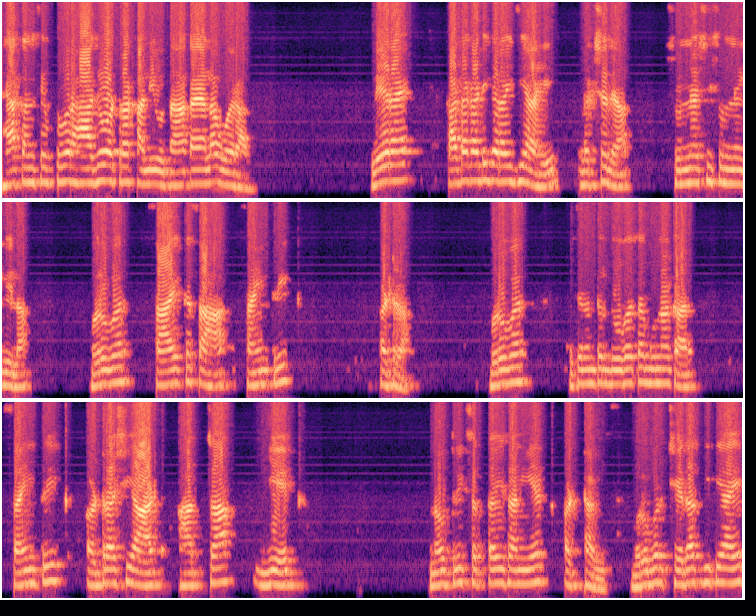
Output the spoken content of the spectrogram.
ह्या कन्सेप्टवर हा जो अठरा खाली होता हा काय आला? वर आला. क्लिअर आहे? काटाकाटी करायची आहे. लक्ष द्या. शून्याशी शून्य गेला. बरोबर? सहा एक सहा साईन त्रिक अठरा. बरोबर? त्याच्यानंतर दोघाचा गुणाकार. सायंत्रिक अठराशे आठ हातचा एक नऊ त्रिक सत्तावीस आणि एक अठ्ठावीस. बरोबर छेदात किती आहे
